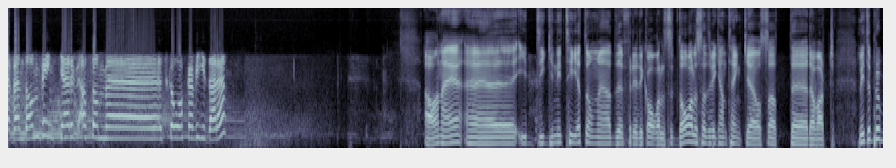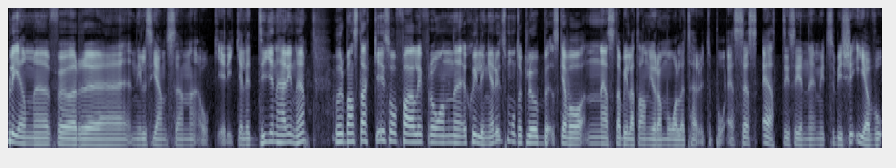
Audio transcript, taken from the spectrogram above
Även de vinkar att de eh, ska åka vidare. Ja, nej, eh, i dignitet då med Fredrik Alsdal så att vi kan tänka oss att eh, det har varit lite problem eh, för eh, Nils Jensen och Erika Ledin här inne. Urban Stacke i så fall ifrån eh, Skillingaryds motorklubb ska vara nästa bil att angöra målet här ute på SS1 i sin Mitsubishi Evo.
